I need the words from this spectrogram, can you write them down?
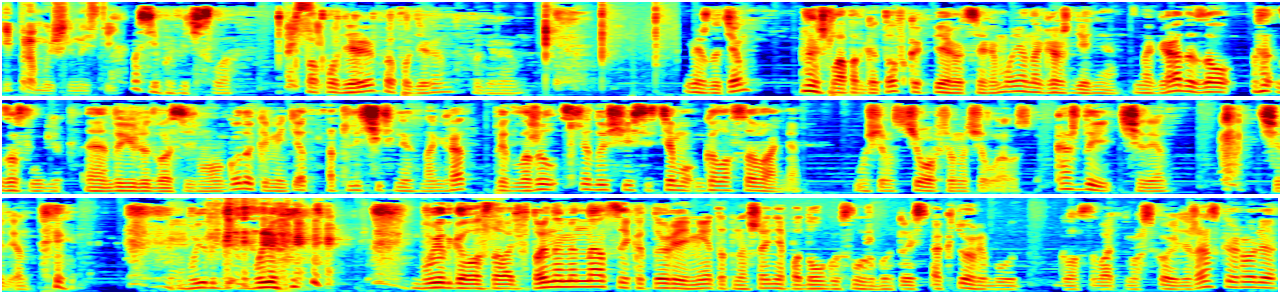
и промышленностей. Спасибо, Вячеслав. Спасибо. Поаплодируем, поаплодируем, поаплодируем. Между тем, шла подготовка к первой церемонии награждения. Награды за заслуги. В июле 27 года комитет отличительных наград предложил следующую систему голосования. В общем, с чего все началось? Каждый член, член, будет, будет, будет голосовать в той номинации, которая имеет отношение по долгу службы. То есть актеры будут голосовать в мужской или женской роли,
